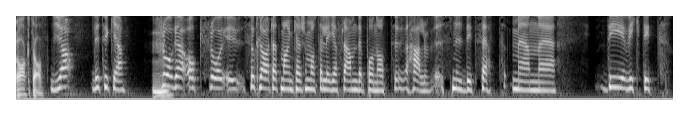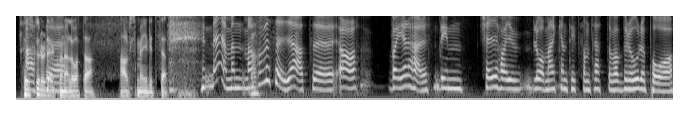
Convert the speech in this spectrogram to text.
Rakt av. Ja, det tycker jag. Mm. Fråga och fråga. Såklart att man kanske måste lägga fram det på något halvsmidigt sätt. Men eh, det är viktigt. Hur skulle att, det eh, kunna låta? Halvsmidigt sätt. Nej, men man får väl säga att, eh, ja, vad är det här? Din tjej har ju blåmärken titt som tätt och vad beror det på?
